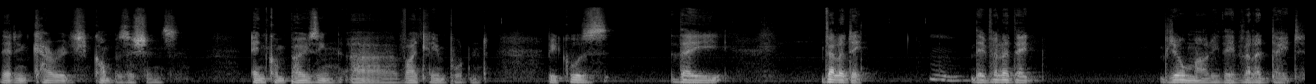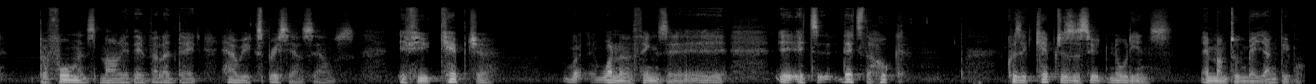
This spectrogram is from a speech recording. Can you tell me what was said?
that encourage compositions and composing are vitally important because they validate they validate real Māori, they validate performance Māori, they validate how we express ourselves. If you capture one of the things, uh, it's that's the hook, because it captures a certain audience, and I'm talking about young people.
